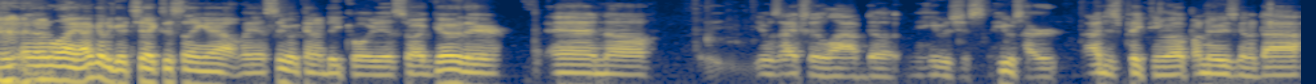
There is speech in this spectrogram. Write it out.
and I'm like, I got to go check this thing out, man. See what kind of decoy it is. So I go there, and uh, it was actually a live duck. And he was just he was hurt. I just picked him up. I knew he was going to die,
